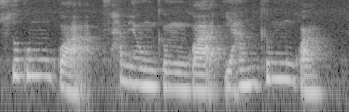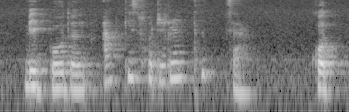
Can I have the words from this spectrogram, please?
수금과 사명금과 양금과 및 모든 악기 소리를 듣자. 곧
